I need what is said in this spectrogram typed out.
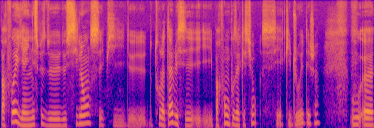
parfois il y a une espèce de, silence et puis de, de, la table, et, et, parfois on pose la question c'est à qui de jouer déjà? Ou. Euh,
